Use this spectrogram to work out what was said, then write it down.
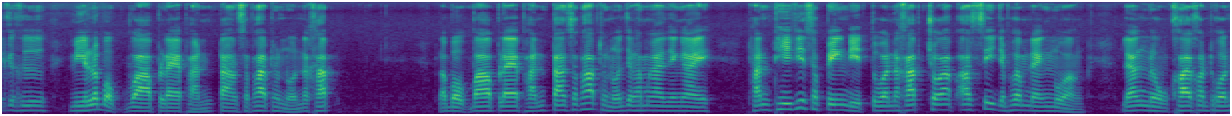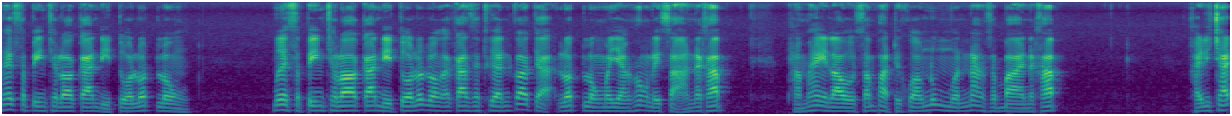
ษก็คือ มีระบบวาล์วแปรผันตามสภาพถนนนะครับ ระบบวาล์วแปรผันตามสภาพถนนจะทำงานยังไง ทันทีที่สปริงดีดตัวนะครับช w อัพ Aussie จะเพิ่มแรงหน่วง แรงหน่วงคอยคอนโทรลให้สปริงชะลอการดีดตัวลดลง เมื่อสปริงชะลอการดีดตัวลดลงอาการสะเทือนก็จะลดลงมายังห้องโดยสารนะครับทำให้เราสัมผัสถึงความนุ่มนวลนั่งสบายนะครับ ใครที่ใช้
